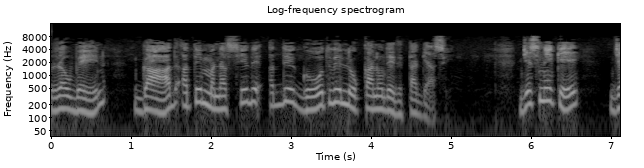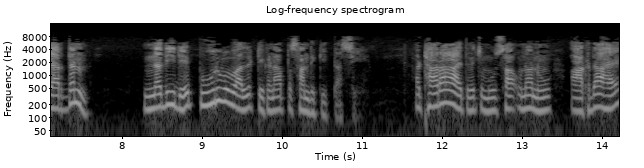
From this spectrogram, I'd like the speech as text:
ਰਉਬੇਨ ਗਾਦ ਅਤੇ ਮਨੱਸੇ ਦੇ ਅੱਧੇ ਗੋਤ ਦੇ ਲੋਕਾਂ ਨੂੰ ਦੇ ਦਿੱਤਾ ਗਿਆ ਸੀ। ਜਿਸ ਨੇ ਕਿ ਜਰਦਨ ਨਦੀ ਦੇ ਪੂਰਬ ਵੱਲ ਟਿਕਣਾ ਪਸੰਦ ਕੀਤਾ ਸੀ। 18 ਆਇਤ ਵਿੱਚ موسی ਉਹਨਾਂ ਨੂੰ ਆਖਦਾ ਹੈ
